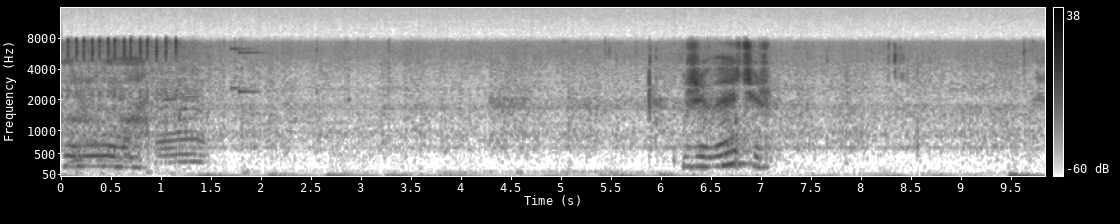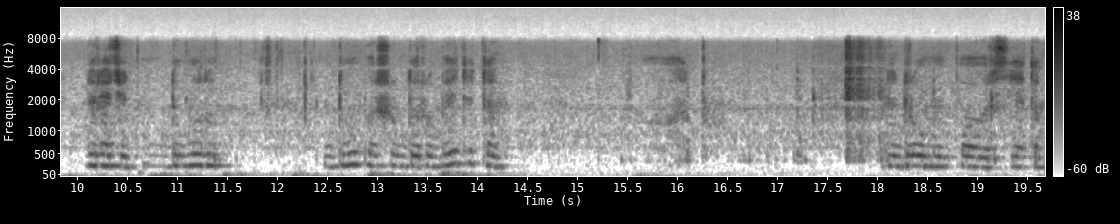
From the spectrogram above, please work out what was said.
Корова. Вже вечір. До речі, добуду дуба, щоб доробити там хату. На другому поверсі я там.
